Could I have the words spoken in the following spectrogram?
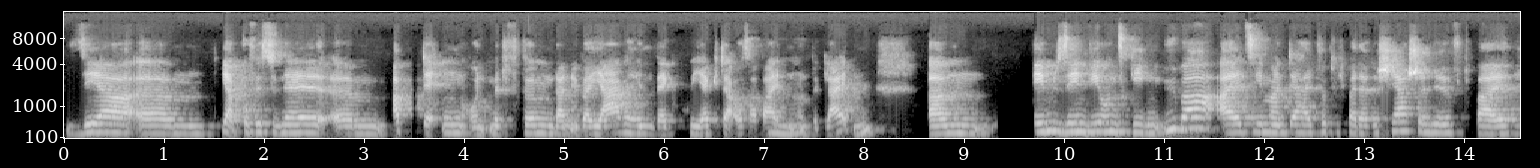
sehr ähm, ja, professionell ähm, abdecken und mit Firmen dann über Jahre hinweg Projekte ausarbeiten mhm. und begleiten. Ähm, dem sehen wir uns gegenüber als jemand, der halt wirklich bei der Recherche hilft, bei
